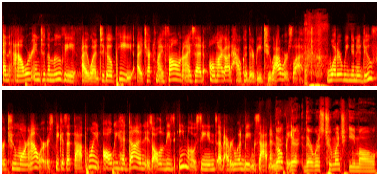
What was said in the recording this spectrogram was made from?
An hour into the movie, I went to go pee. I checked my phone. I said, Oh my God, how could there be two hours left? what are we going to do for two more hours? Because at that point, all we had done is all of these emo scenes of everyone being sad and there, mopey. there, there was too much emo.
